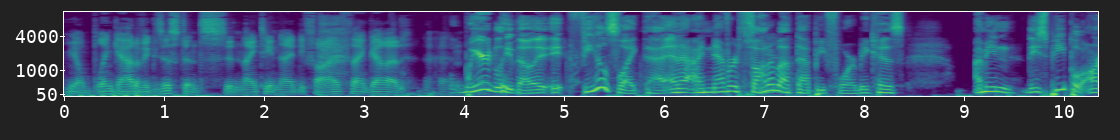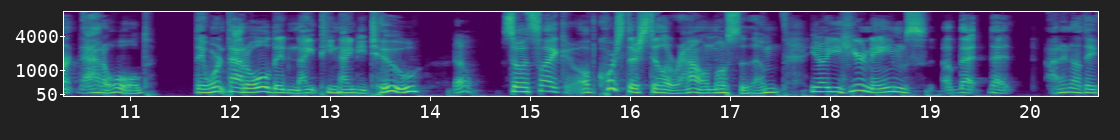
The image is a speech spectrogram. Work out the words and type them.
you know blink out of existence in 1995 thank god Weirdly though, it, it feels like that, and I never thought Yeah. about that before because, I mean, these people aren't that old. They weren't that old in 1992. no So it's like, of course, they're still around. Most of them, you know, you hear names that that I don't know. They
